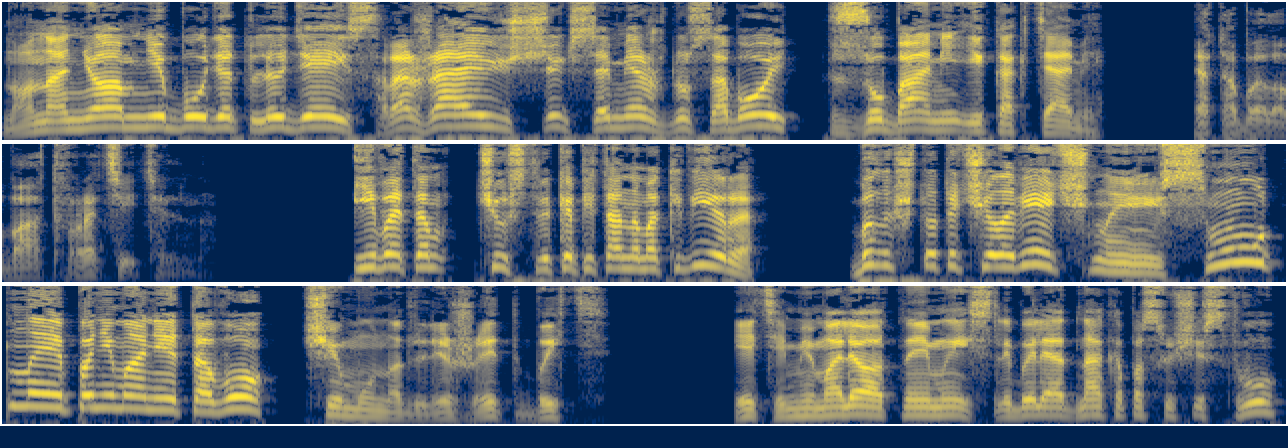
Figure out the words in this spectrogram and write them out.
но на нем не будет людей, сражающихся между собой зубами и когтями. Это было бы отвратительно. И в этом чувстве капитана Маквира было что-то человечное и смутное понимание того, чему надлежит быть. Эти мимолетные мысли были, однако, по существу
